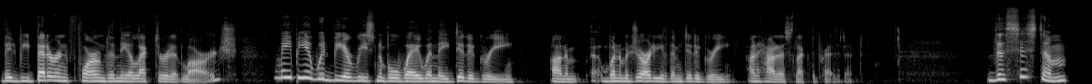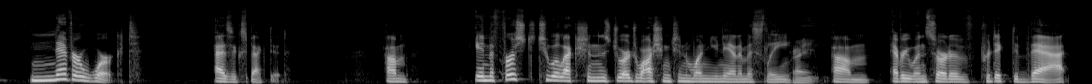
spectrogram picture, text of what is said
They'd be better informed than the electorate at large. maybe it would be a reasonable way when they did agree on a, when a majority of them did agree on how to select the president. The system never worked as expected. Um, in the first two elections, George Washington won unanimously. Right. Um, everyone sort of predicted that.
